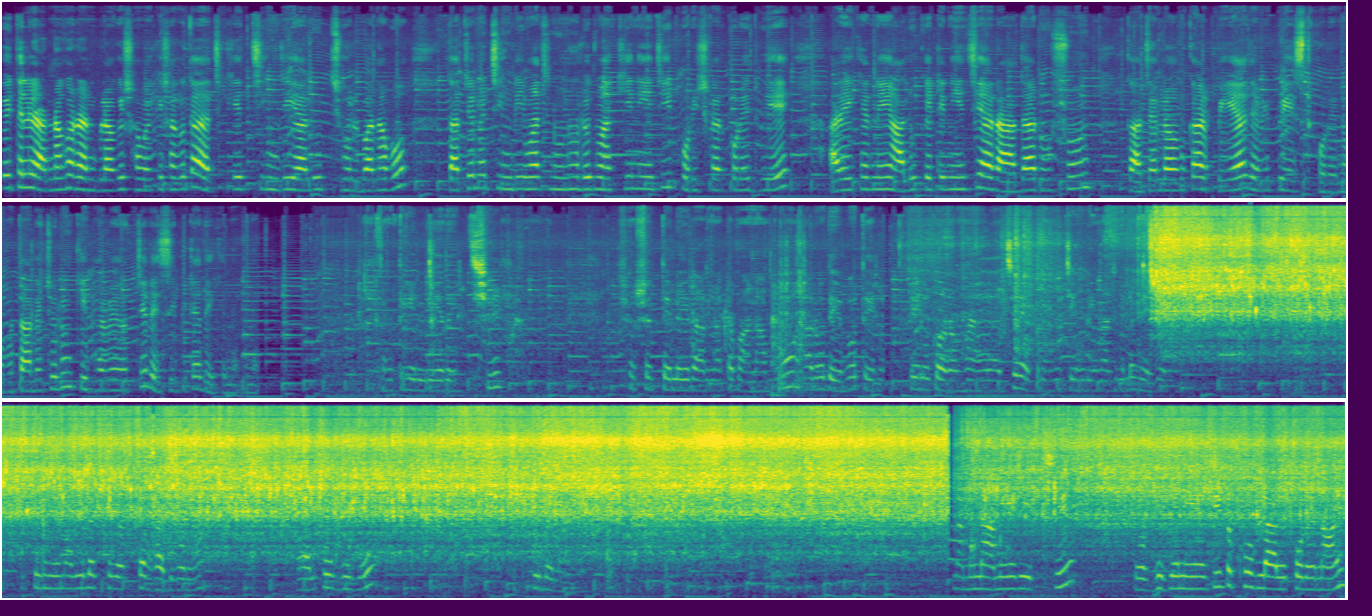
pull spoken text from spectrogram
চৈতালি রান্নাঘর রান ব্লগে সবাইকে স্বাগত। আজকে চিংড়ি আলুর ঝোল বানাবো। তার জন্য চিংড়ি মাছ, নুন, হলুদ মাখিয়ে নিয়েছি, পরিষ্কার করে ধুয়ে। আর এখানে আলু কেটে নিয়েছি আর আদা, রসুন, কাঁচা লঙ্কা আর পেঁয়াজ আমি পেস্ট করে নেব। তাহলে চলুন কীভাবে হচ্ছে রেসিপিটা দেখে নেবেন এখান থেকে নিয়ে দিচ্ছি সর্ষের তেলে রান্নাটা বানাবো। আরও দেবো তেল। তেল গরম হয়ে গেছে, এখন আমি চিংড়ি মাছগুলো ভেজে নেব। চিংড়ি মাছগুলো খুব একটা ভাজবো না। অল্প ভেজে তুলে নেব। আমি নামিয়ে দিচ্ছি। তো ভেজে নিয়েছি, তো খুব লাল করে নয়।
